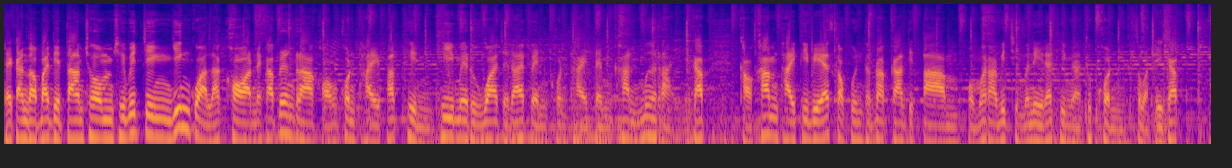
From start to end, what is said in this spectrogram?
ในการต่อไปติดตามชมชีวิตจริงยิ่งกว่าละครนะครับเรื่องราวของคนไทยพลัดถิ่นที่ไม่รู้ว่าจะได้เป็นคนไทยเต็มขั้นเมื่อไหร่นะครับข่าวค่ำไทย PBS ขอบคุณสำหรับการติดตาม ผมวราวิชชิมณีและทีมงานทุกคน สวัสดีครับ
